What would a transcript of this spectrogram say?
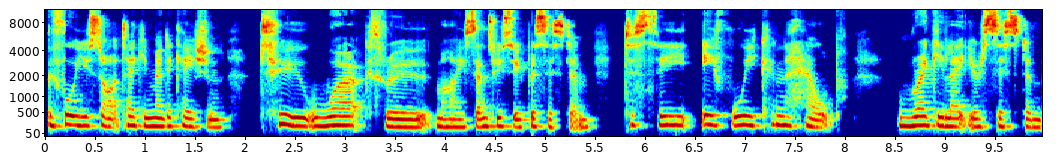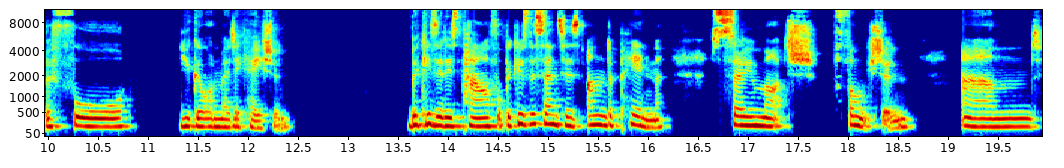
before you start taking medication to work through my sensory super system to see if we can help regulate your system before you go on medication? Because it is powerful, because the senses underpin so much function and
